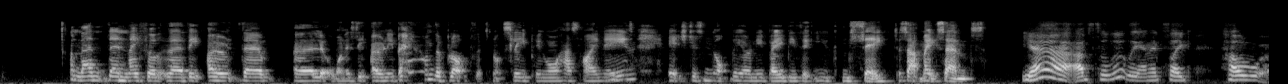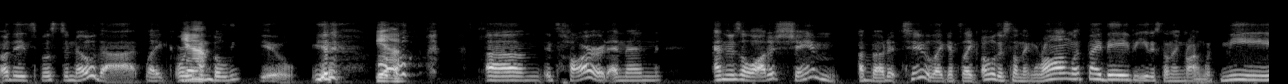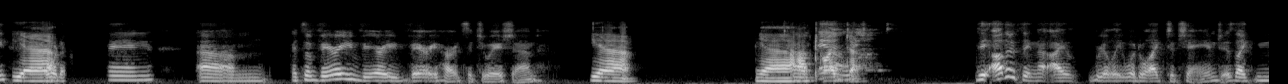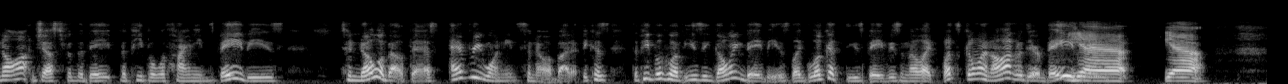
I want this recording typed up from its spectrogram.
and then then they feel that they're the own their uh, little one is the only baby on the block that's not sleeping or has high needs. It's just not the only baby that you can see. Does that make sense? Yeah, absolutely. And it's like, how are they supposed to know that? Like, or Yeah. even believe you? You know? Yeah. um, it's hard. And then, and there's a lot of shame about it too. Like, it's like, oh, there's something wrong with my baby. There's something wrong with me. Yeah. What thing. Um, it's a very, very, very hard situation. Yeah. Yeah. Um, I, I and- don't- the other thing that I really would like to change is like not just for the ba- the people with high needs babies to know about this. Everyone needs to know about it because the people who have easygoing babies like look at these babies and they're like, "What's going on with your baby?" yeah. Yeah.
